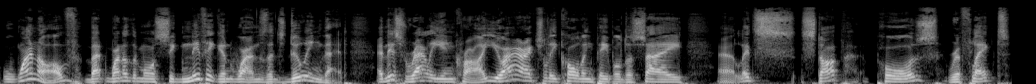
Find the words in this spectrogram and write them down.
one of, but one of the more significant ones that's doing that. And this rallying cry, you are actually calling people to say, uh, let's stop, pause, reflect,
